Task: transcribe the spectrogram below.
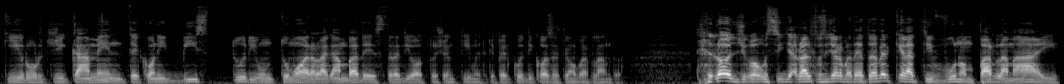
chirurgicamente con i bisturi un tumore alla gamba destra di 8 cm. Per cui di cosa stiamo parlando? È logico, un, signor, un altro signore mi ha detto: ma perché la TV non parla mai?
